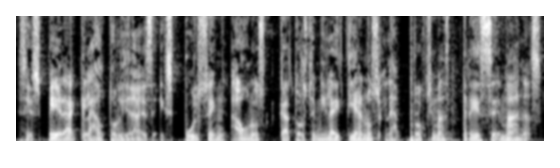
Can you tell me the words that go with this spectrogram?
Se espera que las autoridades expulsen a unos 14.000 haitianos en las próximas tres semanas.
